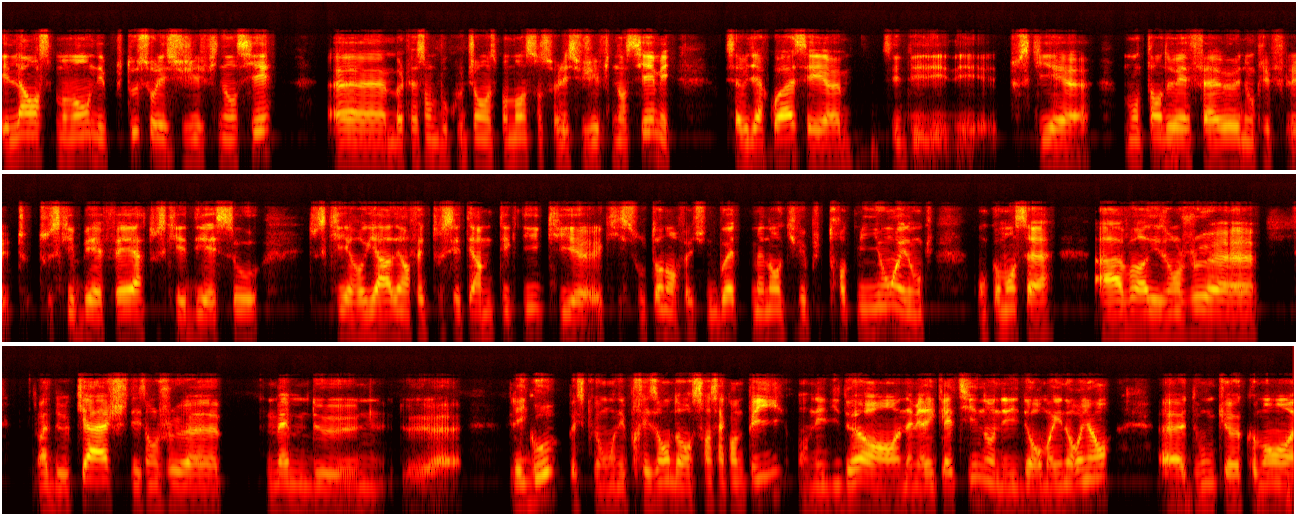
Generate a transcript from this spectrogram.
Et là, en ce moment, on est plutôt sur les sujets financiers. Euh, bah, de toute façon, beaucoup de gens en ce moment sont sur les sujets financiers, mais ça veut dire quoi? C'est euh, tout ce qui est montant de FAE, donc tout ce qui est BFR, tout ce qui est DSO, tout ce qui est regarder en fait tous ces termes techniques qui, qui sous-tendent en fait une boîte maintenant qui fait plus de 30 millions et donc on commence à, avoir des enjeux euh, de cash, des enjeux euh, même de, euh, légaux, parce qu'on est présent dans 150 pays, on est leader en Amérique latine, on est leader au Moyen-Orient. donc, comment,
